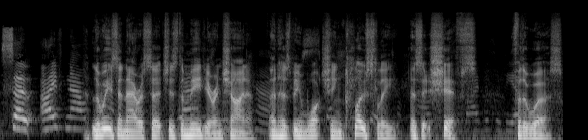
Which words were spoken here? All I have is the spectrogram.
So I've now. Louisa now researches the media in China and has been watching closely as it shifts for the worse.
